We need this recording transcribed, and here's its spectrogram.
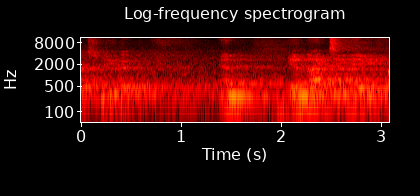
much needed. And in 1985,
